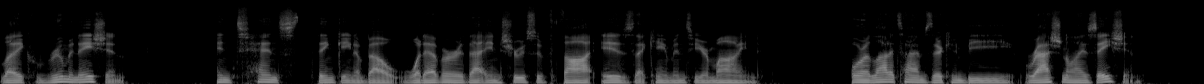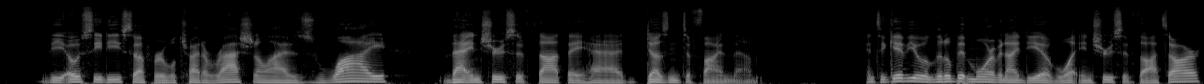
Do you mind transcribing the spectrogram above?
like rumination, intense thinking about whatever that intrusive thought is that came into your mind or a lot of times there can be rationalization. The OCD sufferer will try to rationalize why that intrusive thought they had doesn't define them. And to give you a little bit more of an idea of what intrusive thoughts are,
